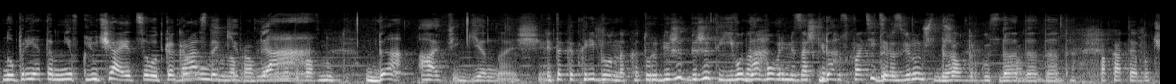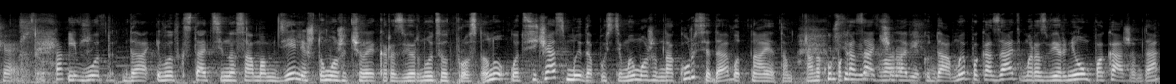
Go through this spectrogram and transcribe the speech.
но при этом не включается вот как раз Наружу таки... направление, Да, надо вовнутрь. да, офигенно вообще. Это как ребенок, который бежит, бежит, и его надо Да, вовремя за шкирку да, схватить да, и развернуть, чтобы да, бежал в другую Да, сторону. да, да, да. Пока ты обучаешься. Вот так И вот, жизни. да, и вот, кстати, на самом деле, что может человека развернуть вот просто. Ну, вот сейчас мы, допустим, мы можем на курсе, да, вот на этом, А на курсе мы показать человеку, да, мы показать, мы развернем, покажем, да.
